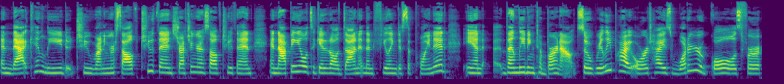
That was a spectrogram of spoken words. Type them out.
And that can lead to running yourself too thin, stretching yourself too thin, and not being able to get it all done and then feeling disappointed and uh, then leading to burnout. So, really prioritize what are your goals for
